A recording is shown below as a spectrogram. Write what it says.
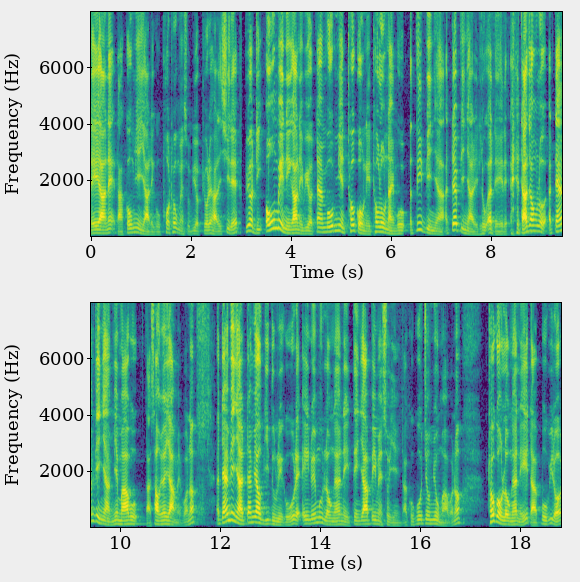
လေယာနဲ့ဒါကုန်းမြင့်ယာတွေကိုဖော်ထုတ်မယ်ဆိုပြီးတော့ပြောတဲ့ဟာတွေရှိတယ်ပြီးတော့ဒီအုံးမေတွေကနေပြီးတော့တန်မိုးမြင့်ထုတ်ကုန်တွေထုတ်လုပ်နိုင်ဖို့အသိပညာအတက်ပညာတွေလိုအပ်တယ်တဲ့ဒါကြောင့်မလို့အတန်းပညာမြင့်မားဖို့ဒါဆောင်ရွက်ရမယ်ဗောနော်အတန်းပညာတက်မြောက်ပြီးသူတွေကိုတဲ့အိမ်တွင်းမှုလုပ်ငန်းတွေတင် जा ပေးမယ်ဆိုရင်ဒါကိုကိုကျွန်းမြို့မှာပေါ့နော် ထုတ်ကုန်လုပ်ငန်းတွေဒါပို့ပြီးတော့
